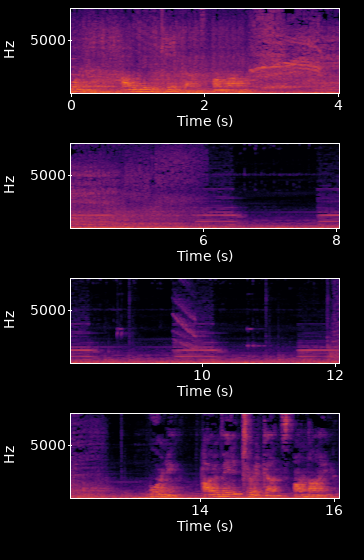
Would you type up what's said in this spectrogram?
Warning, automated turret guns online. Warning, automated turret guns online.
